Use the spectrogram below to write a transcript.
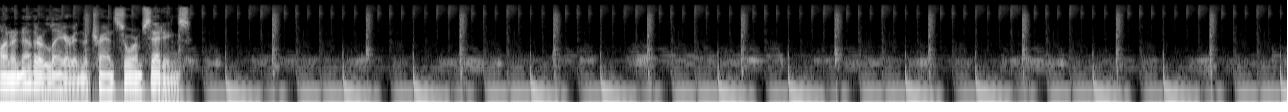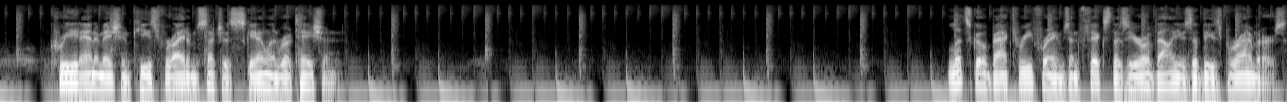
On another layer in the transform settings. Create animation keys for items such as scale and rotation. Let's go back 3 frames and fix the zero values of these parameters.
